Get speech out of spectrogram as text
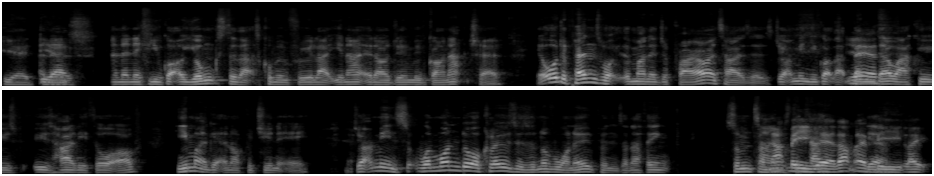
Yeah, then- Diaz. And then if you've got a youngster that's coming through, like United are doing with Garnacho, it all depends what the manager prioritizes. Do you know what I mean? You've got that Yeah. Ben Doak who's who's highly thought of. He might get an opportunity. Do you know what I mean? So when one door closes, another one opens, and I think sometimes that be yeah, that might yeah. be like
